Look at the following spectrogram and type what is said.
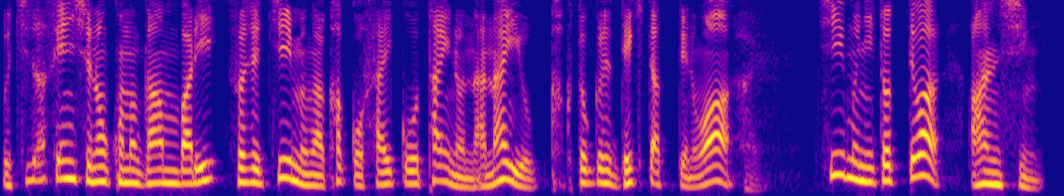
内田選手のこの頑張りそしてチームが過去最高タイの7位を獲得できたっていうのは、はい、チームにとっては安心。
